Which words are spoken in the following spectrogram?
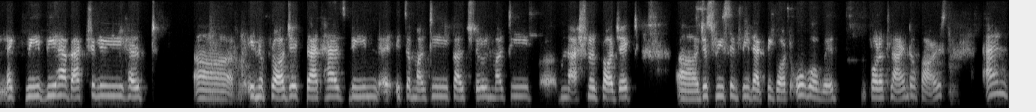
like we we have actually helped uh, in a project that has been it's a multicultural multi-national project uh, just recently that we got over with for a client of ours and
